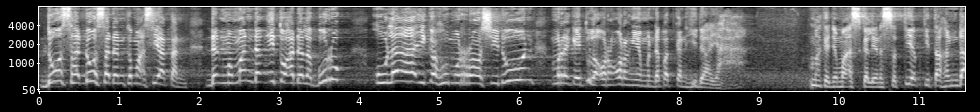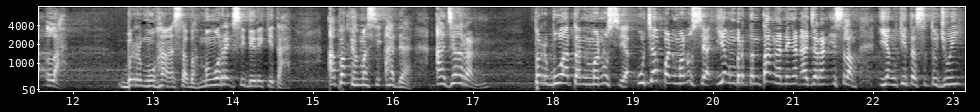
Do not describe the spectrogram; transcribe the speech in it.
dosa-dosa dan kemaksiatan dan memandang itu adalah buruk ulaika humur rasyidun. Mereka itulah orang-orang yang mendapatkan hidayah. Maka jemaah sekalian setiap kita hendaklah bermuhasabah mengoreksi diri kita. Apakah masih ada ajaran perbuatan manusia, ucapan manusia yang bertentangan dengan ajaran Islam yang kita setujui,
